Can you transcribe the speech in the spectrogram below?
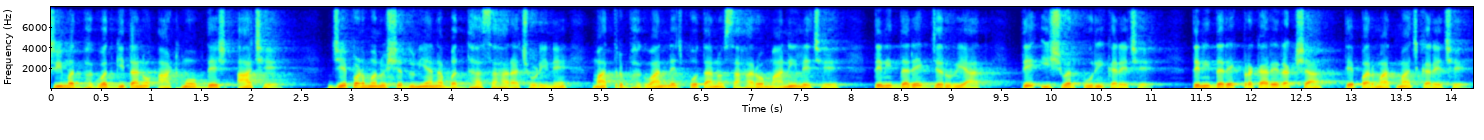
શ્રીમદ ભગવદ્ ગીતાનો આઠમો ઉપદેશ આ છે, જે પણ મનુષ્ય દુનિયાના બધા સહારા છોડીને માત્ર ભગવાનને જ પોતાનો સહારો માની લે છે, તેની દરેક જરૂરિયાત તે ઈશ્વર પૂરી કરે છે. તેની દરેક પ્રકારે રક્ષા તે પરમાત્મા જ કરે છે.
